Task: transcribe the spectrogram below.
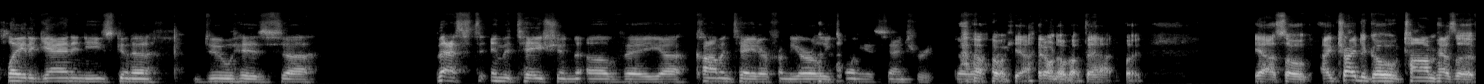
play it again, and he's going to do his uh, best imitation of a uh, commentator from the early 20th century. oh yeah, I don't know about that, but yeah. So I tried to go. Tom has a,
